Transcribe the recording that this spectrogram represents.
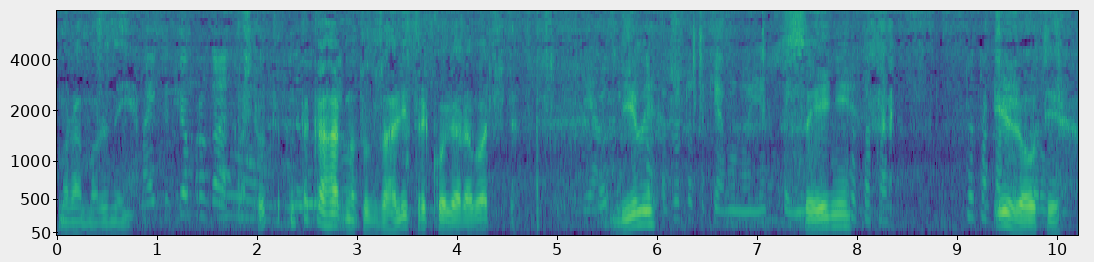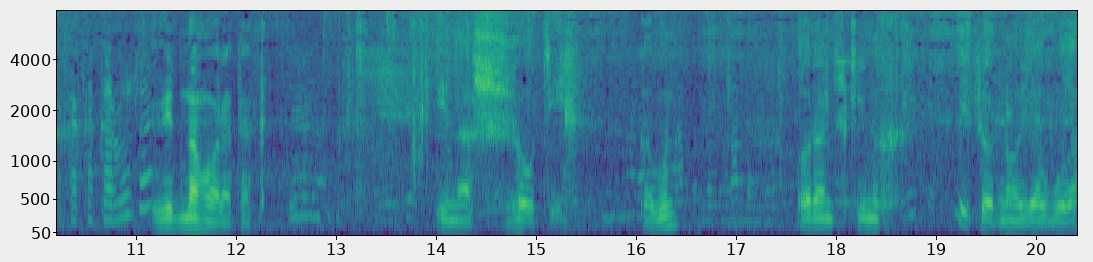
мраморній. А тут ну, така гарна, тут взагалі три кольори, бачите? Білий, синій і жовтий. Від нагора так. І наш жовтий кавун. Оранж кінг і чорного взяв була.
